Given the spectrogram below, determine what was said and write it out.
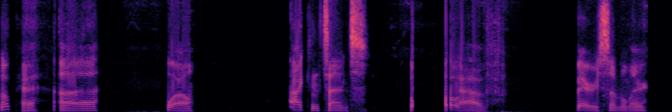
okay. Uh, well, I can sense have very similar,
